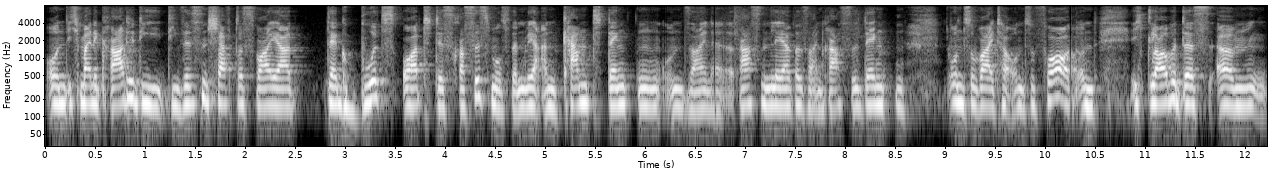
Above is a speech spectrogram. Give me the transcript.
Und ich meine, gerade die, die Wissenschaft, das war ja der Geburtsort des Rassismus, wenn wir an Kant denken und seine Rassenlehre, sein Rassedenken und so weiter und so fort. Und ich glaube, dass ähm,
